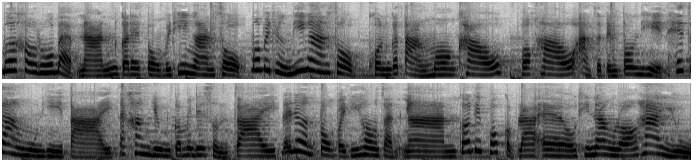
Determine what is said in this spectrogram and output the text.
เมื่อเขารู้แบบนั้นก็ได้ตรงไปที่งานศพ เมื่อไปถึงที่งานศพคนก็ต่างมองเขา เพราะเขาอาจจะเป็นต้นเหตุให้จางมูนฮีตาย แต่คังยุนก็ไม่ได้สนใจ ได้เดินตรงไปที่ห้องจัดงาน ก็ได้พบกับราแอลที่นั่งร้องไห้อยู่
